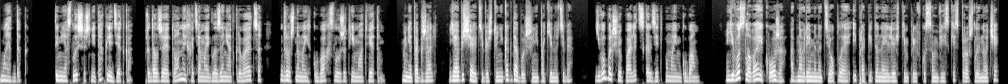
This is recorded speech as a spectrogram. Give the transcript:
Мэддок. Ты меня слышишь, не так ли, детка? Продолжает он, и хотя мои глаза не открываются, дрожь на моих губах служит ему ответом. Мне так жаль. Я обещаю тебе, что никогда больше не покину тебя. Его большой палец скользит по моим губам. Его слова и кожа, одновременно теплая и пропитанная легким привкусом виски с прошлой ночи,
